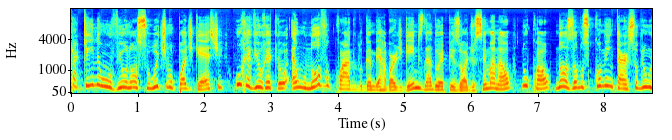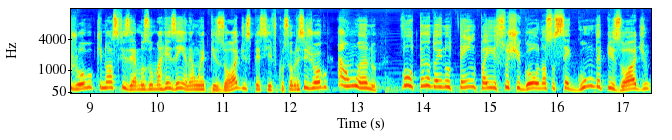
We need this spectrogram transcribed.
Para quem não ouviu o nosso último podcast, o Review Retro é um novo quadro do Gambiarra Board Games, né, do episódio semanal, no qual nós vamos comentar sobre um jogo que nós fizemos uma resenha, né, um episódio específico sobre esse jogo há um ano. Voltando aí no tempo aí, Sushi Go, nosso segundo episódio,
